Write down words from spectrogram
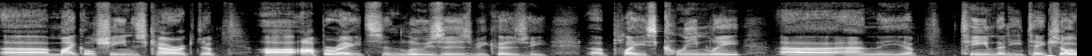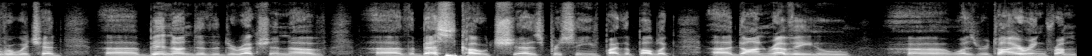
uh, Michael Sheen's character uh, operates and loses because he uh, plays cleanly, uh, and the uh, team that he takes over, which had uh, been under the direction of uh, the best coach, as perceived by the public, Don Revie, who was retiring from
